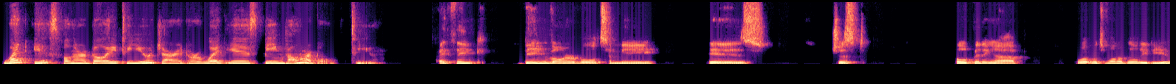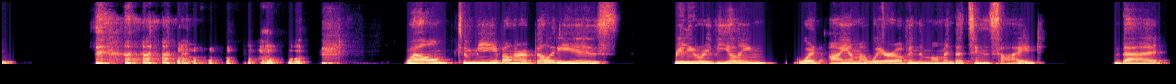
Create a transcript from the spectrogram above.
What is vulnerability to you, Jared, or what is being vulnerable to you? I think being vulnerable to me is just opening up. What, what's vulnerability to you? well, to me, vulnerability is really revealing what I am aware of in the moment that's inside, that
